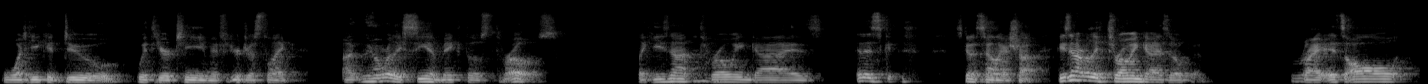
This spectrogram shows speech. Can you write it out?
what he could do with your team if you're just like, uh, we don't really see him make those throws. Like he's not mm-hmm. throwing guys it is it's going to sound like a shot. He's not really throwing guys open, right? It's all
